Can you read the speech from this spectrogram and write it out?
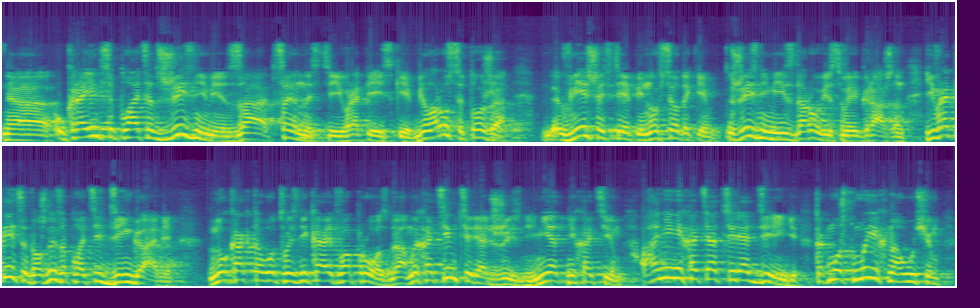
э, украинцы платят жизнями за ценности европейские. Белорусы тоже в меньшей степени, но все-таки жизнями и здоровьем своих граждан. Европейцы должны заплатить деньгами. Но как-то вот возникает вопрос, да, мы хотим терять жизни? Нет, не хотим. А они не хотят терять деньги. Так может мы их научим,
